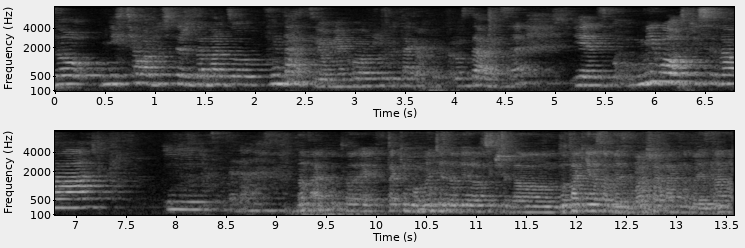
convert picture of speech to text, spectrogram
no, nie chciała być też za bardzo fundacją, jako żeby tak rozdawać się, więc miło odpisywała i tyle. No tak, to jak w takim momencie do wielu osób się do, do takiej osoby zgłasza, tak, no bo jest znana,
